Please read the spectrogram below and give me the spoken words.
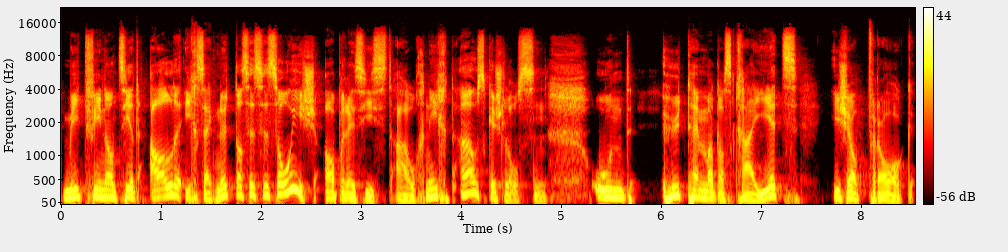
mitfinanziert. Alle, ich sage nicht, dass es so ist, aber aber es ist auch nicht ausgeschlossen. Und heute haben wir das kein. Jetzt ist ja die Frage,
